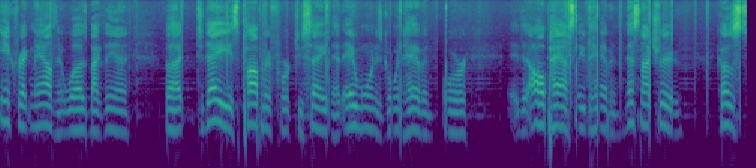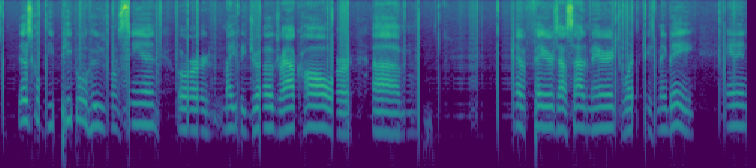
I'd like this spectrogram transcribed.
incorrect now than it was back then. But today it's popular for to say that everyone is going to heaven or that all paths lead to heaven. That's not true, because there's going to be people who's going to sin or maybe drugs or alcohol or um, have affairs outside of marriage, whatever the case may be. And in,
